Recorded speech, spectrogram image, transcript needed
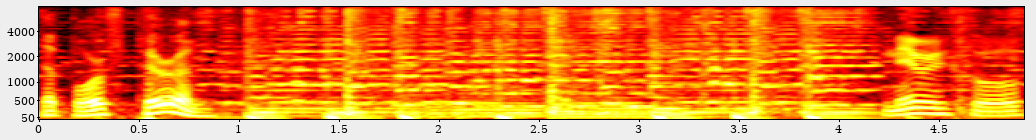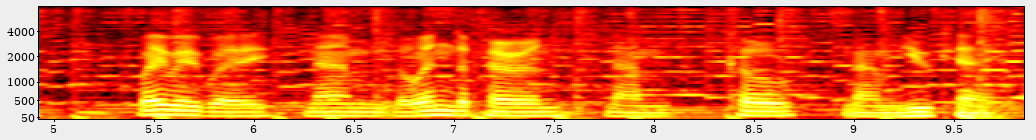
The Borth Puran. Miracle, way way way, nam loenda peran, nam co, nam UK.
